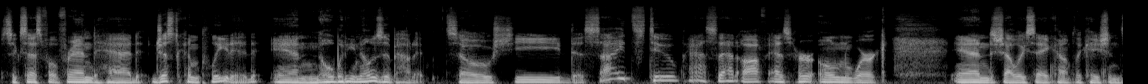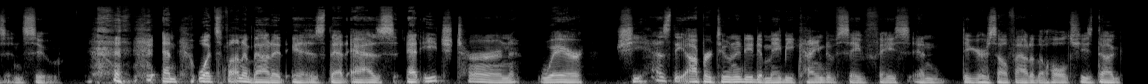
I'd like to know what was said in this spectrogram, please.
successful friend had just completed and nobody knows about it. So she decides to pass that off as her own work. And shall we say, complications ensue. and what's fun about it is that as at each turn where she has the opportunity to maybe kind of save face and dig herself out of the hole she's dug,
